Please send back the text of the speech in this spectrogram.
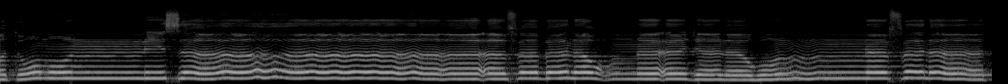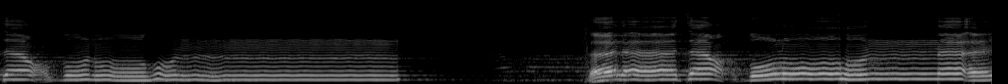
طلقتم النساء فبلغن أجلهن فلا تعضلوهن فلا تعضلوهن أن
